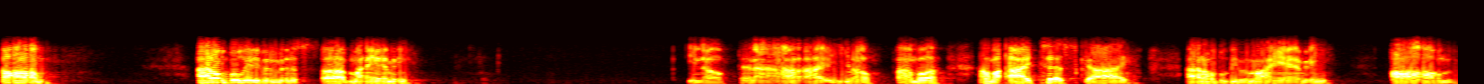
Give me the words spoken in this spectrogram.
Um, I don't believe in Minnesota, uh, Miami. You know, and I, I, you know, I'm a, I'm an eye test guy. I don't believe in Miami. Um,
